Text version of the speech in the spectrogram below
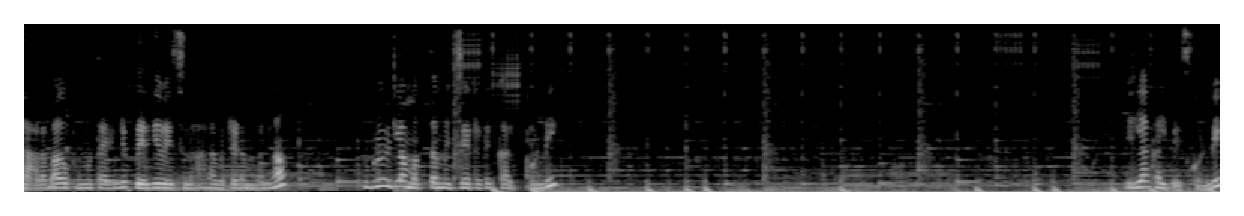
చాలా బాగా పొంగుతాయండి. పెరుగు వేసి నానబెట్టడం వల్ల. ఇప్పుడు ఇట్లా మొత్తం మిక్స్ అయ్యేటట్టు కలుపుకోండి. ఇలా కలిపేసుకోండి.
